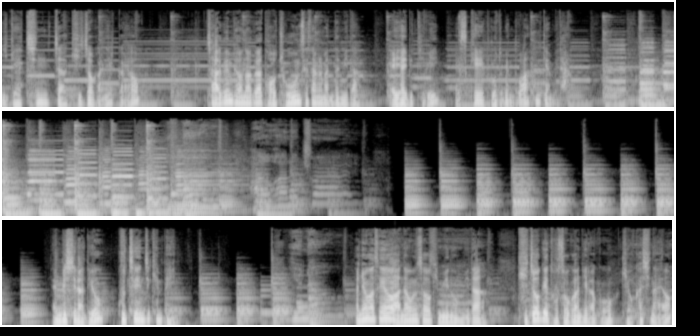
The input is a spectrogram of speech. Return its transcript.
이게 진짜 기적 아닐까요? 작은 변화가 더 좋은 세상을 만듭니다. AIBTV, SK 브로드밴드와 함께합니다. MBC 라디오 Good Change 캠페인 안녕하세요. 아나운서 김민호입니다. 기적의 도서관이라고 기억하시나요?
